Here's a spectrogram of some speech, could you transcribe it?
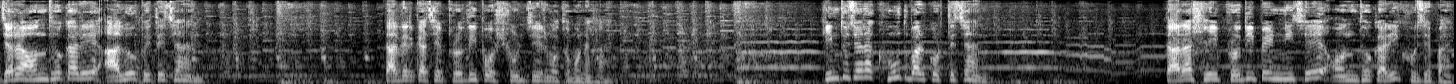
যারা অন্ধকারে আলো পেতে চান, তাদের কাছে প্রদীপ ও সূর্যের মতো মনে হয়। কিন্তু যারা খুঁত বার করতে চান, তারা সেই প্রদীপের নিচে অন্ধকারই খুঁজে পান।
